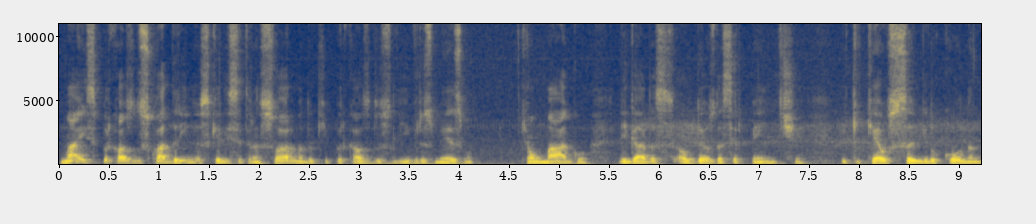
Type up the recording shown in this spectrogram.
mais por causa dos quadrinhos que ele se transforma do que por causa dos livros mesmo, que é um mago ligado ao deus da serpente e que quer o sangue do Conan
